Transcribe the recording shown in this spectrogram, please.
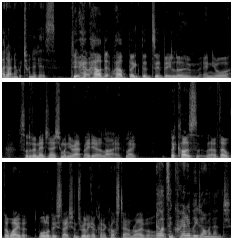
I don't know which one it is. You, how how, how big did ZB loom in your sort of imagination when you're at Radio Live? Like because of the the way that all of these stations really have kind of crosstown rivals. Oh, it's incredibly dominant.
